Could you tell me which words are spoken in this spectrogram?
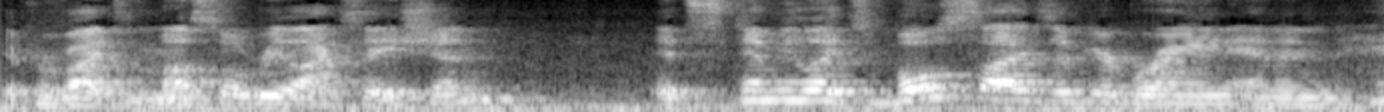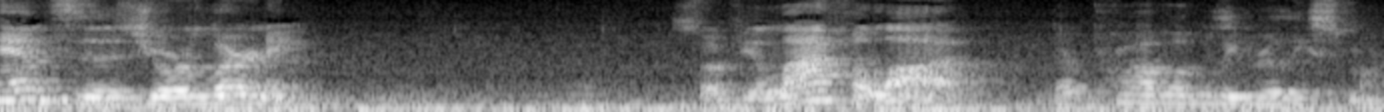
It provides muscle relaxation. It stimulates both sides of your brain and enhances your learning. So if you laugh a lot, they're probably really smart.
